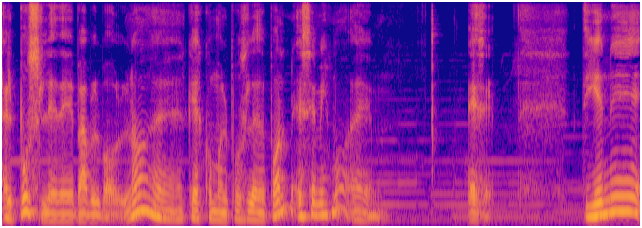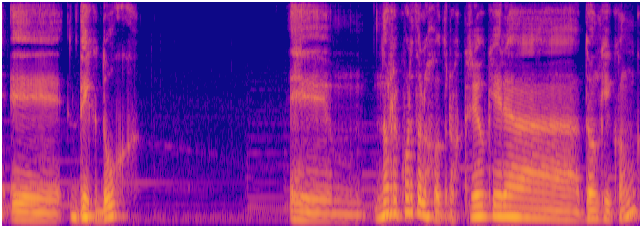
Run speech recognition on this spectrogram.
el puzzle de Bubble Bowl, ¿no? Eh, que es como el puzzle de Pon, ese mismo. Eh, ese. Tiene eh, Dig Dug. no recuerdo los otros, creo que era Donkey Kong.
